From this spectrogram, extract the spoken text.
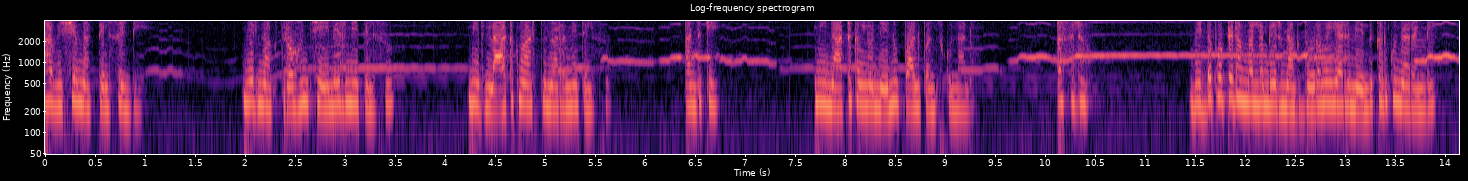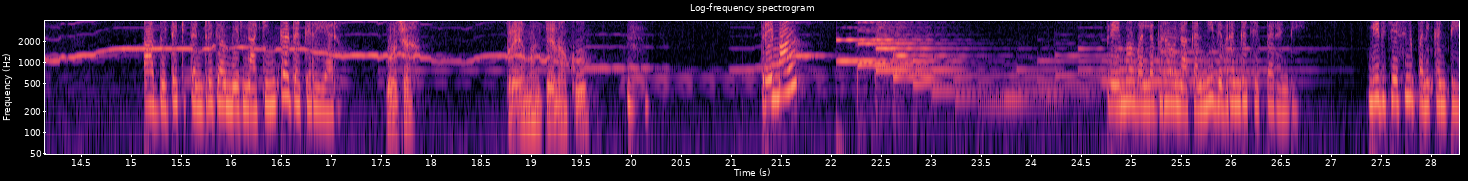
ఆ విషయం నాకు తెలుసండి. మీరు నాకు ద్రోహం చేయలేరని తెలుసు. మీరు నాటకం ఆడుతున్నారని తెలుసు. అందుకే మీ నాటకంలో నేను పాలు పంచుకున్నాను. అసలు బిడ్డ పుట్టడం వల్ల మీరు నాకు దూరం అయ్యారని ఎందుకు అనుకున్నారండి? ఆ బిడ్డకి తండ్రిగా మీరు నాకు ఇంకా దగ్గరయ్యారు. రోజా ప్రేమంటే నాకు ప్రేమ? ప్రేమ వల్లభరావు నాకు అన్ని వివరంగా చెప్పారండి. మీరు చేసిన పని కంటే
